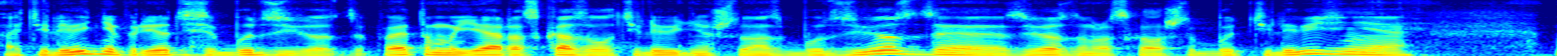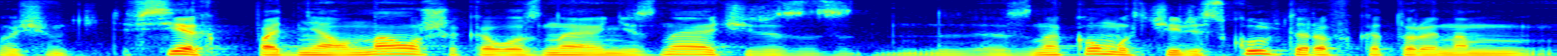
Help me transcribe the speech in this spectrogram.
а телевидение придет, если будут звезды. Поэтому я рассказывал телевидению, что у нас будут звезды, звездам рассказал, что будет телевидение. В общем, всех поднял на уши, кого знаю, не знаю, через знакомых, через скульпторов, которые нам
